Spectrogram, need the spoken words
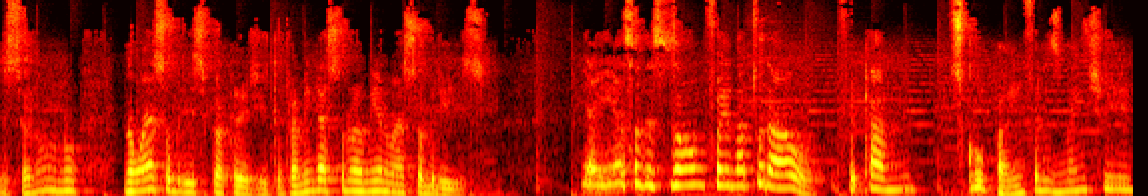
Isso eu não, não, não é sobre isso que eu acredito. Pra mim, gastronomia não é sobre isso. E aí essa decisão foi natural. Foi, cara, desculpa, infelizmente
